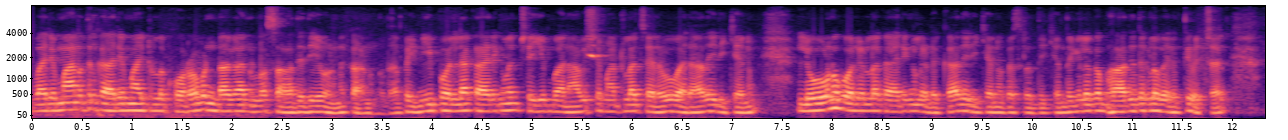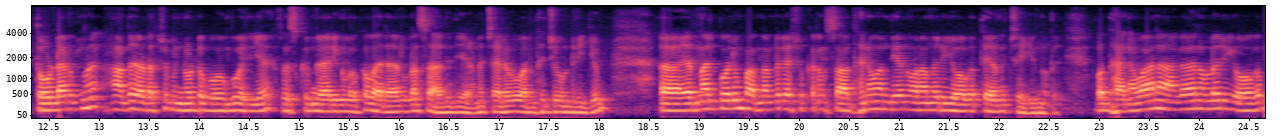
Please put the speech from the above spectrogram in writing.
വരുമാനത്തിൽ കാര്യമായിട്ടുള്ള കുറവുണ്ടാകാനുള്ള സാധ്യതയുമാണ് കാണുന്നത്. അപ്പോൾ ഇനിയിപ്പോൾ എല്ലാ കാര്യങ്ങളും ചെയ്യുമ്പോൾ അനാവശ്യമായിട്ടുള്ള ചിലവ് വരാതെ ഇരിക്കാനും ലോണ് പോലെയുള്ള കാര്യങ്ങൾ എടുക്കാതിരിക്കാനൊക്കെ ശ്രദ്ധിക്കുക. എന്തെങ്കിലുമൊക്കെ ബാധ്യതകൾ വരുത്തി വെച്ചാൽ തുടർന്ന് അത് അടച്ചു മുന്നോട്ട് പോകുമ്പോൾ വലിയ റിസ്ക്കും കാര്യങ്ങളൊക്കെ വരാനുള്ള സാധ്യതയാണ്. ചിലവ് വർദ്ധിച്ചുകൊണ്ടിരിക്കും. എന്നാൽ പോലും പന്ത്രണ്ടിലെ ശുക്രൻ സാധനവന്തി എന്ന് പറയുന്ന ഒരു യോഗത്തെയാണ് ചെയ്യുന്നത്. അപ്പോൾ ധനവാനാകാനുള്ളൊരു യോഗം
